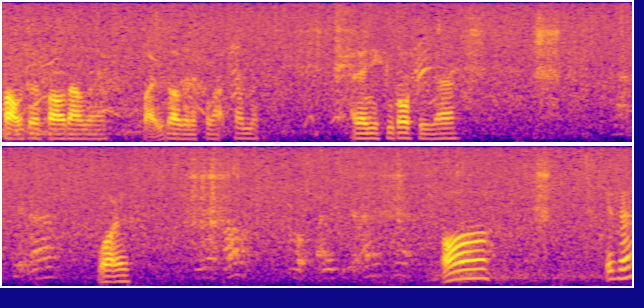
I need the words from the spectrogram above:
thought I was going to fall down there, but it was all going to collapse on me. And then you can go through there. What is? Oh, is it?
